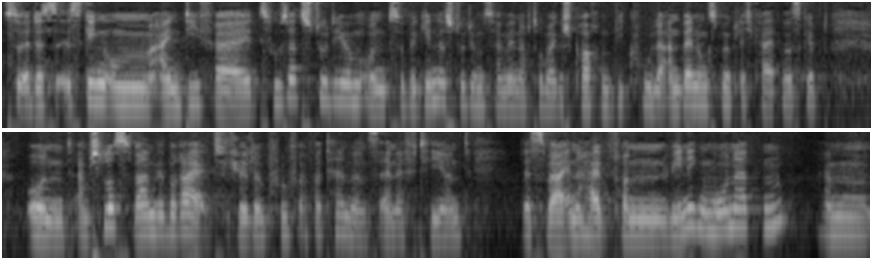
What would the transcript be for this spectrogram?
zu, das, es ging um ein DeFi-Zusatzstudium und zu Beginn des Studiums haben wir noch darüber gesprochen, wie coole Anwendungsmöglichkeiten es gibt. Und am Schluss waren wir bereit für den Proof of Attendance NFT. Und das war innerhalb von wenigen Monaten. Haben,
